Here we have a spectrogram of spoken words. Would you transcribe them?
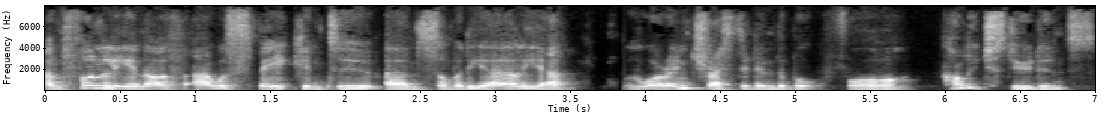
And funnily enough, I was speaking to um, somebody earlier who are interested in the book for college students,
